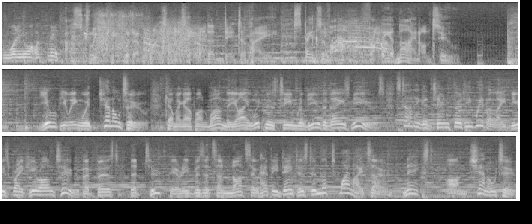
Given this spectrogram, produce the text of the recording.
What do you want with me? A street kid with a price on his head and a debt to pay. Spenser for Hire, Friday at 9 on 2. You're viewing with Channel 2. Coming up on 1, the Eyewitness team review the day's news. Starting at 10.30 with a late news break here on 2. But first, the Tooth Fairy visits a not-so-happy dentist in the Twilight Zone. Next on Channel 2.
